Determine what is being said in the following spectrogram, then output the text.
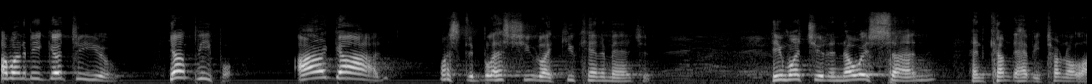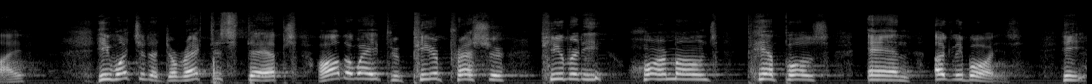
I want to be good to you. Young people, our God wants to bless you like you can't imagine. He wants you to know His Son and come to have eternal life. He wants you to direct His steps all the way through peer pressure, puberty, hormones, pimples, and ugly boys. He,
